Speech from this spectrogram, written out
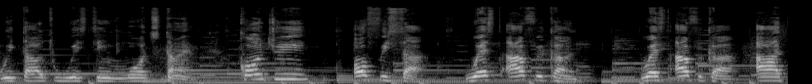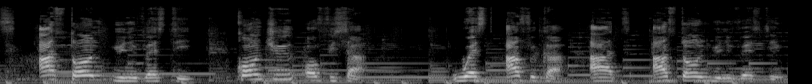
without wasting much time. Country officer, West African, West Africa at Aston University. Country officer, West Africa at Aston University.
